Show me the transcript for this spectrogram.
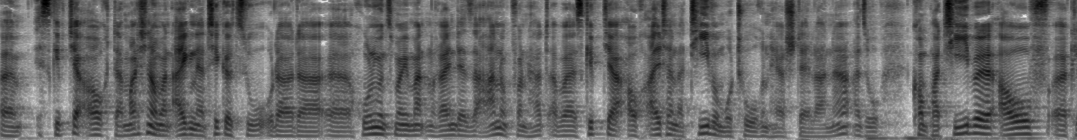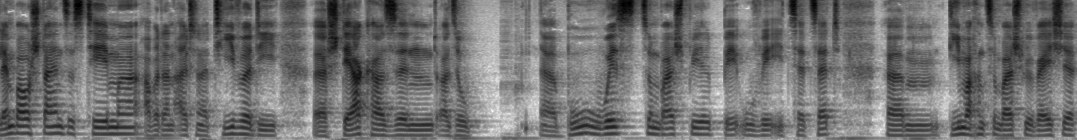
Ähm, es gibt ja auch, da mache ich noch mal einen eigenen Artikel zu oder da äh, holen wir uns mal jemanden rein, der sehr Ahnung von hat. Aber es gibt ja auch alternative Motorenhersteller, ne? also kompatibel auf äh, Klemmbausteinsysteme, aber dann Alternative, die äh, stärker sind, also äh, Buwiz zum Beispiel, B-U-W-I-Z-Z. Ähm, die machen zum Beispiel welche,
